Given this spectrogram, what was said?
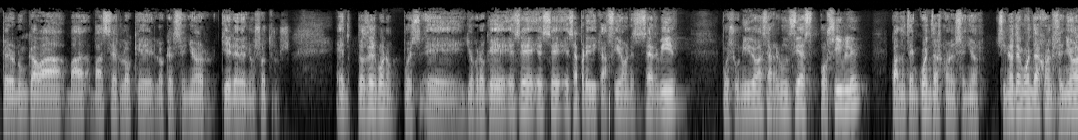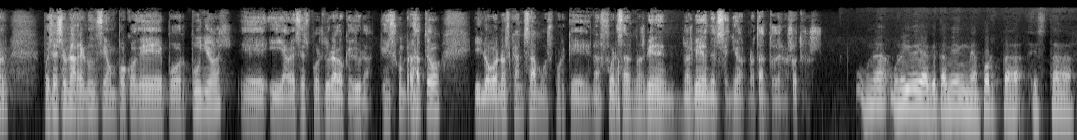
pero nunca va, va, a ser lo que, lo que el Señor quiere de nosotros. Entonces, bueno, pues eh, yo creo que ese, ese, esa predicación, ese servir, pues unido a esa renuncia es posible cuando te encuentras con el Señor. Si no te encuentras con el Señor, pues es una renuncia un poco de por puños eh, y a veces pues dura lo que dura, que es un rato y luego nos cansamos porque las fuerzas nos vienen, nos vienen del Señor, no tanto de nosotros. Una, una idea que también me aporta esta,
